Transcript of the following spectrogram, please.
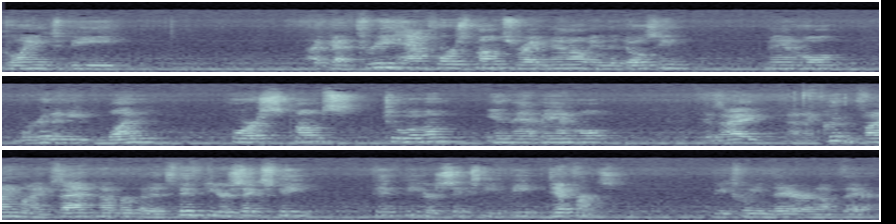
going to be, I've got three half-horse pumps right now in the dosing manhole. We're gonna need one horse pumps, two of them in that manhole. Because I, and I couldn't find my exact number, but it's fifty or six feet, fifty or sixty feet difference between there and up there.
